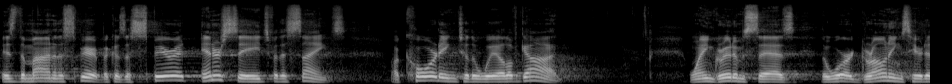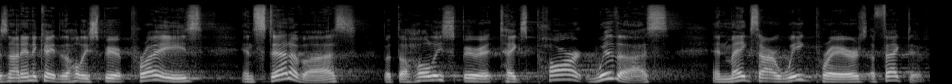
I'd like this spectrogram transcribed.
is the mind of the Spirit, because the Spirit intercedes for the saints according to the will of God. Wayne Grudem says the word groanings here does not indicate that the Holy Spirit prays instead of us, but the Holy Spirit takes part with us and makes our weak prayers effective.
